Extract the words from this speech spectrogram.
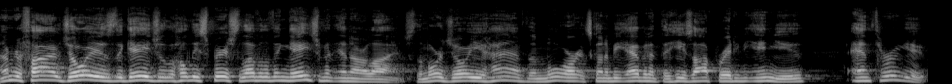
Number five, joy is the gauge of the Holy Spirit's level of engagement in our lives. The more joy you have, the more it's going to be evident that He's operating in you and through you.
